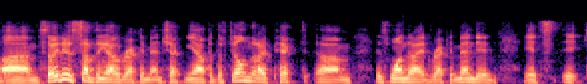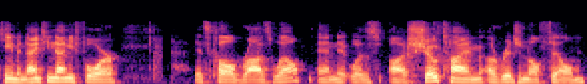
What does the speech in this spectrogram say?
Um, so it is something I would recommend checking out. But the film that I picked um, is one that I had recommended. It's it came in 1994. It's called Roswell, and it was a Showtime original film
